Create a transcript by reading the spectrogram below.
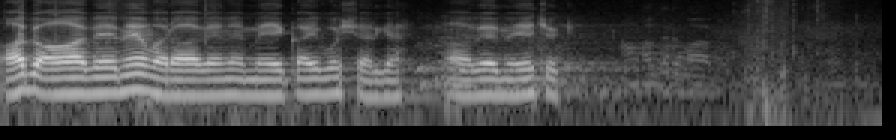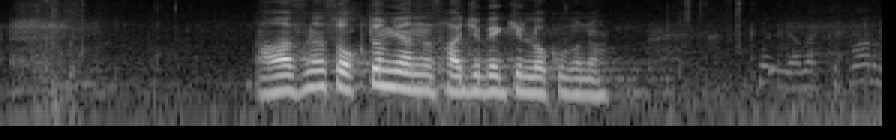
Abi AVM var AVM MK'yı boş ver gel. AVM'ye çök. Ağzına soktum yalnız Hacı Bekir lokumunu. Yanaklık var mı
